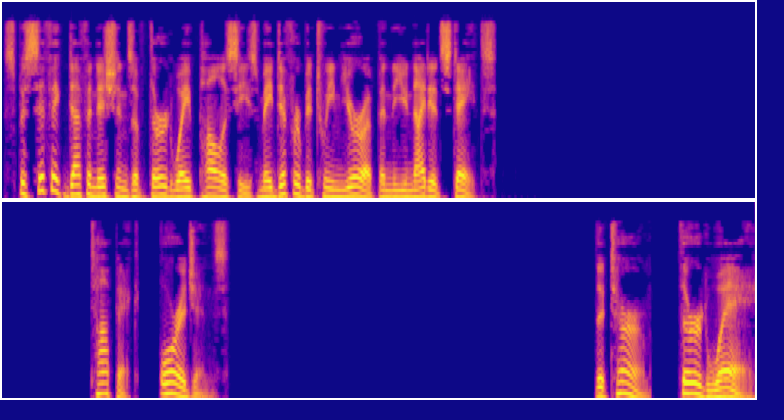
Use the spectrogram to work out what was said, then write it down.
Specific definitions of Third Way policies may differ between Europe and the United States. Origins The term, Third Way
